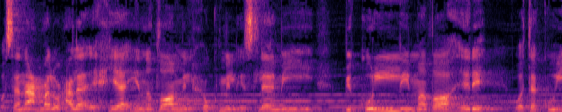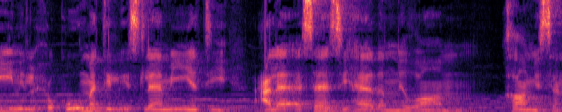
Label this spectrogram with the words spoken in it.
وسنعمل على إحياء نظام الحكم الإسلامي بكل مظاهره وتكوين الحكومة الإسلامية على أساس هذا النظام. خامسا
